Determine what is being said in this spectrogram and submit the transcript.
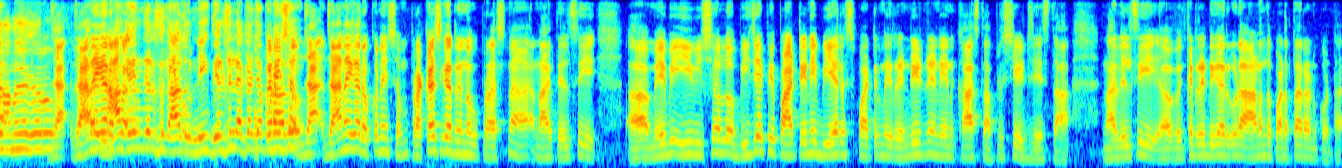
జానయ్య గారు? ఒక- ఒక్క నిమిషం. ప్రకాష్ గారు నేను ఒక ప్రశ్న నాకు తెలిసి మేబీ ఈ విషయంలో బీజేపీ పార్టీని బీఆర్ఎస్ పార్టీని రెండింటిని నేను కాస్త అప్రిషియేట్ చేస్తా. నాకు తెలిసి వెంకటరెడ్డి గారు కూడా ఆనందపడతారనుకుంటా.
